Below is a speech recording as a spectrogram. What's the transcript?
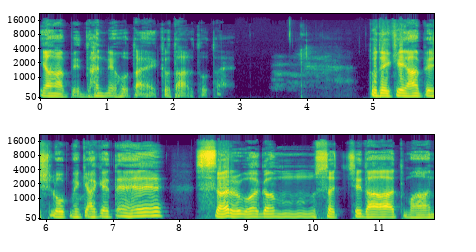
यहाँ पे धन्य होता है, कृतार्थ होता है। तो देखिए यहाँ पे श्लोक में क्या कहते हैं? सर्वगम सच्चिदात्मान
